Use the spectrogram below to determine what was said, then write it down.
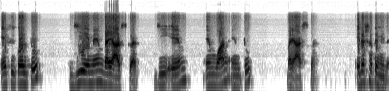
F equal to G M M by R square G M M one M two by R square এটার সাথে মিলে।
